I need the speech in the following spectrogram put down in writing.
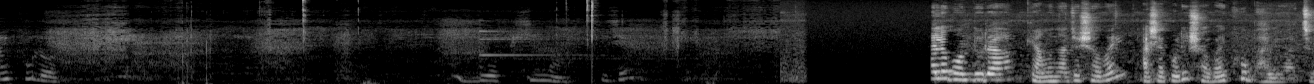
আমি কিসে হ্যালো বন্ধুরা, কেমন আছো সবাই? আশা করি সবাই খুব ভালো আছো।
